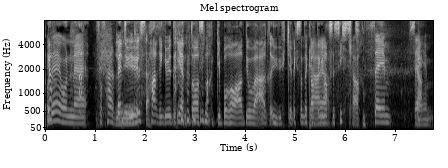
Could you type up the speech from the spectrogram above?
Og Ja. det er jo en eh, forferdelig lidelse. herregud, jenter snakker på radio hver uke, liksom. Det er klart Ja, jeg er narsissist. Same. Same.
